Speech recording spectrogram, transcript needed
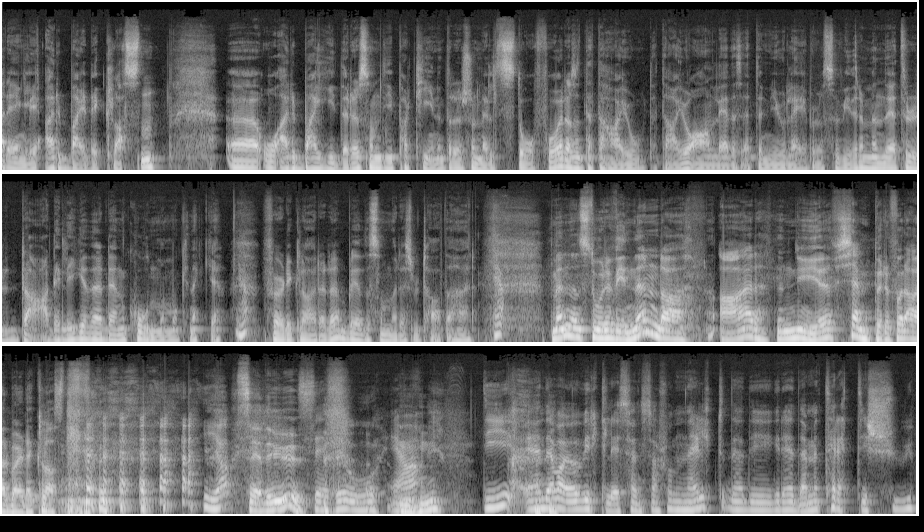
er egentlig arbeiderklassen eh, og arbeidere som de partiene tradisjonelt står for. Altså, dette, har jo, dette er jo annerledes etter New Labour osv., men jeg tror det er der det ligger. Det er den koden man må knekke. Ja. Før de klarer det, blir det sånn resultatet her. Ja. Men den store vinneren da er den nye kjempere for arbeiderklassen. Ja. CDU. CDU, ja. De, eh, det var jo virkelig sensasjonelt, det de greide, med 37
